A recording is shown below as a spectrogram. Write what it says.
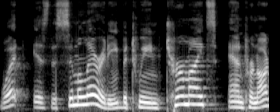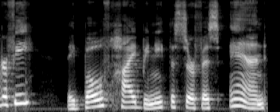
What is the similarity between termites and pornography? They both hide beneath the surface, and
